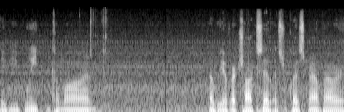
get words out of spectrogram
Maybe bleed can come on. Alright, we have our chocks set. Let's request ground power.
